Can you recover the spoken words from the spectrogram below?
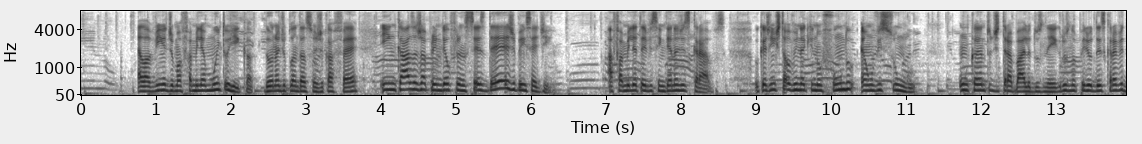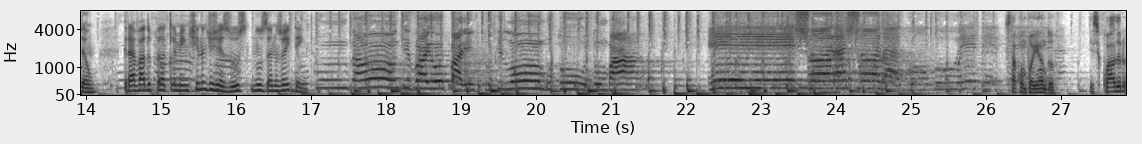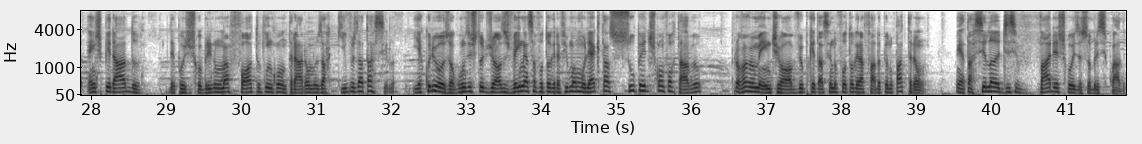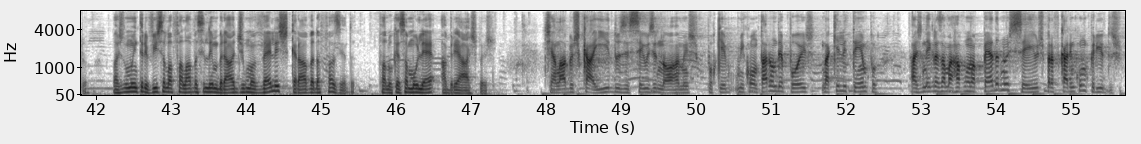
Ela vinha de uma família muito rica, dona de plantações de café, e em casa já aprendeu francês desde bem cedinho. a família teve centenas de escravos. O que a gente está ouvindo aqui no fundo é um visungo, um canto de trabalho dos negros no período da escravidão, gravado pela Clementina de Jesus nos anos 80. onde vai o parente pro quilombo do Dumbá? E chora, chora, Está acompanhando? Esse quadro é inspirado depois de descobrir uma foto que encontraram nos arquivos da Tarsila. E é curioso, alguns estudiosos veem nessa fotografia uma mulher que está super desconfortável, provavelmente, óbvio, porque está sendo fotografada pelo patrão. Bem, a Tarsila disse várias coisas sobre esse quadro, mas numa entrevista ela falava se lembrar de uma velha escrava da fazenda. Falou que essa mulher, abre aspas, tinha lábios caídos e seios enormes, porque me contaram depois, naquele tempo, as negras amarravam uma pedra nos seios para ficarem compridos,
